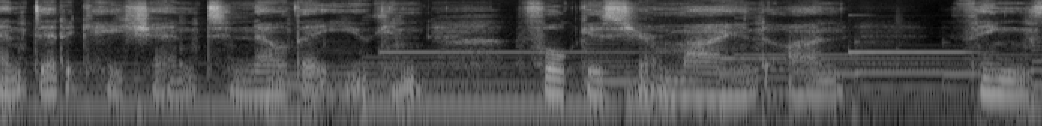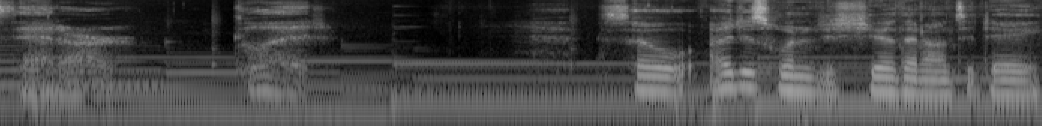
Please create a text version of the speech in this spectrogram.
and dedication to know that you can focus your mind on things that are good. So I just wanted to share that on today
